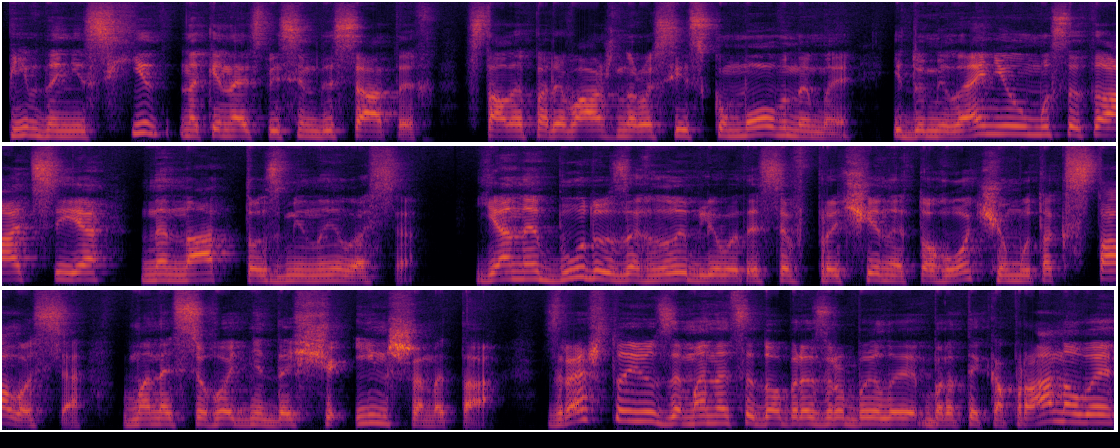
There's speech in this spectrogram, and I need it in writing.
Південь і схід на кінець 80-х стали переважно російськомовними, і до міленіуму ситуація не надто змінилася. Я не буду заглиблюватися в причини того, чому так сталося. В мене сьогодні дещо інша мета. Зрештою, за мене це добре зробили брати Капранови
